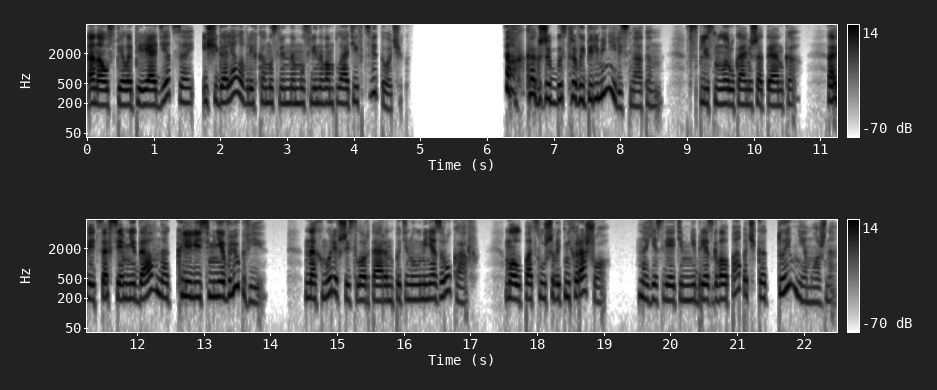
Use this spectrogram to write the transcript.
Она успела переодеться и щеголяла в легкомысленном муслиновом платье в цветочек. «Ах, как же быстро вы переменились, Натан!» — всплеснула руками шатенка. «А ведь совсем недавно клялись мне в любви!» Нахмурившись, лорд Арен потянул меня за рукав. Мол, подслушивать нехорошо. Но если этим не брезговал папочка, то и мне можно.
